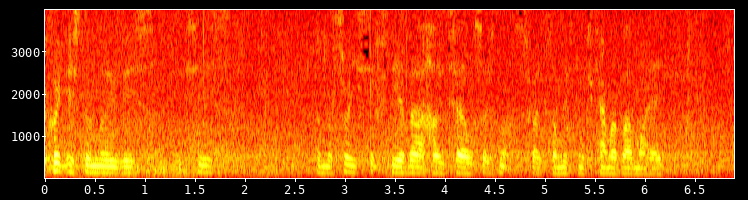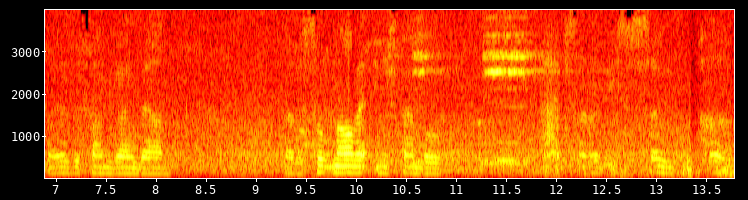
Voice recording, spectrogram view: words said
Quickest of movies. This is from the 360 of our hotel, so it's not this way I'm lifting this camera above my head. There's the sun going down over Sultanahmet in Istanbul. Absolutely superb.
